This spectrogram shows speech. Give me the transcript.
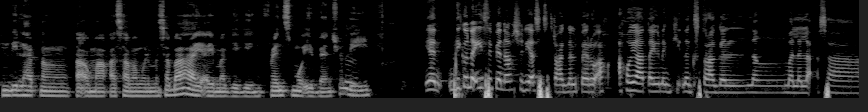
hindi lahat ng taong makakasama mo naman sa bahay ay magiging friends mo eventually. Yan, hindi ko naisip yan actually as a struggle, pero ako, ako yata yung nag, nag-struggle ng malala sa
